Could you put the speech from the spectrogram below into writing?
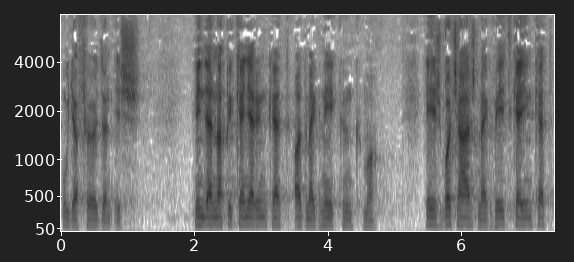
úgy a földön is. Minden napi kenyerünket add meg nékünk ma, és bocsásd meg védkeinket,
